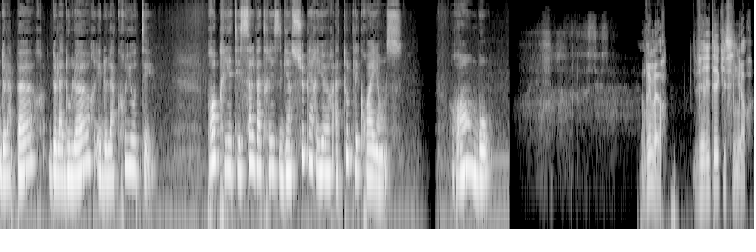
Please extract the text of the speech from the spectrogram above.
de la peur, de la douleur et de la cruauté. Propriété salvatrice bien supérieure à toutes les croyances. Rambo. Rumeur. Vérité qui s'ignore.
